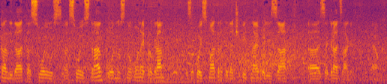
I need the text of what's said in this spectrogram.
kandidata, svoju, svoju stranku, odnosno onaj program za koji smatrate da će biti najbolji za, za grad Zagreb.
